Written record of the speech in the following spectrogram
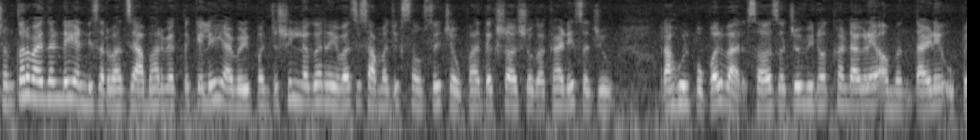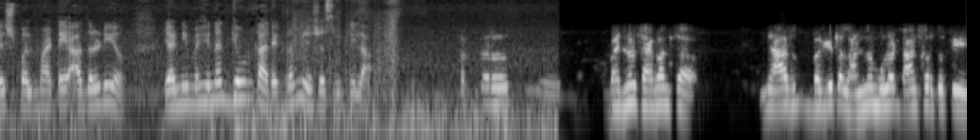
शंकर वायदंडे यांनी सर्वांचे आभार व्यक्त केले. यावेळी पंचशील नगर रहिवासी सामाजिक संस्थेचे उपाध्यक्ष अशोक आखाडे सचिव राहुल पोपलवार सहसचिव विनोद खंडागळे अमन तायडे उपेश पलमाटे आदरणीय यांनी मेहनत घेऊन कार्यक्रम यशस्वी केला. तर वैद्यनाथ साहेबांचा मी आज बघितलं लहान लहान मुलं डान्स करत होती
